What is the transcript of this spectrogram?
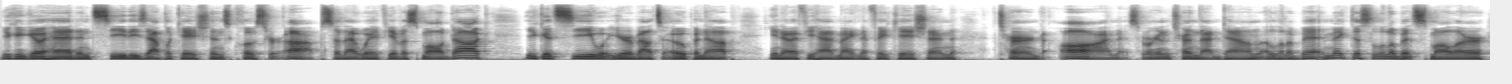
you can go ahead and see these applications closer up. So that way, if you have a small dock, you could see what you're about to open up, you know, if you have magnification turned on. So we're going to turn that down a little bit and make this a little bit smaller.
